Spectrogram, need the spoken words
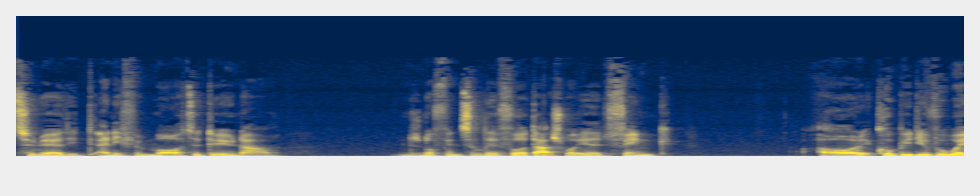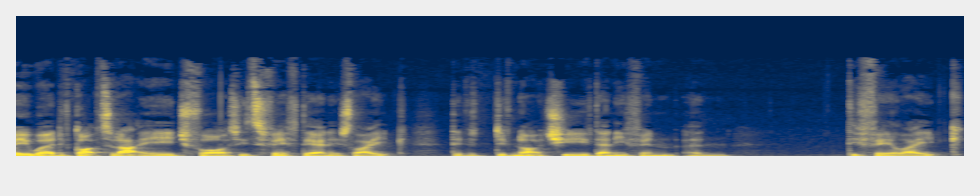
to really anything more to do now. There's nothing to live for that's what he'd think. Or it could be the other way where they've got to that age 40 to 50 and it's like they've they've not achieved anything and they feel like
